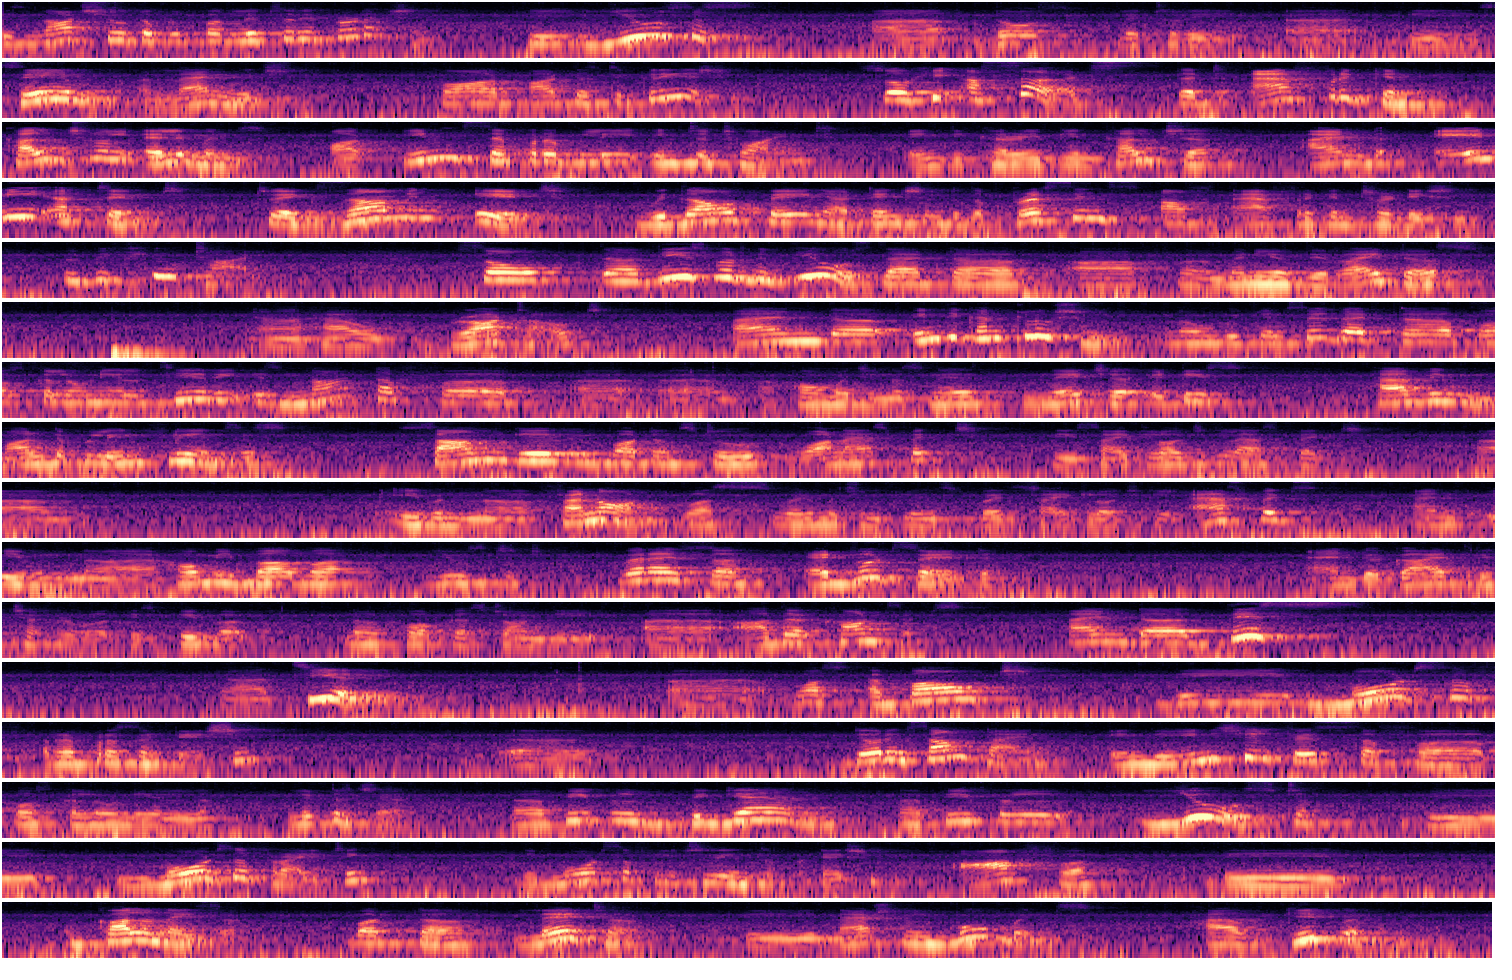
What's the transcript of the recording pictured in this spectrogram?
is not suitable for literary production. He uses uh, those literary, uh, the same language for artistic creation. So he asserts that African cultural elements are inseparably intertwined in the Caribbean culture, and any attempt to examine it without paying attention to the presence of African tradition will be futile. So uh, these were the views that uh, of uh, many of the writers uh, have brought out. And uh, in the conclusion, know, we can say that uh, post-colonial theory is not of uh, um, a homogeneous na- nature. It is having multiple influences. Some gave importance to one aspect, the psychological aspect. Um, even uh, Fanon was very much influenced by the psychological aspects, and even uh, Homi Bhabha used it. Whereas uh, Edward Said and uh, Gayatri Chakravorty Spivak you know, focused on the uh, other concepts. And uh, this uh, theory uh, was about the modes of representation. During some time, in the initial phases of uh, post-colonial literature, uh, people began, uh, people used the modes of writing, the modes of literary interpretation of uh, the colonizer. But uh, later, the national movements have given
